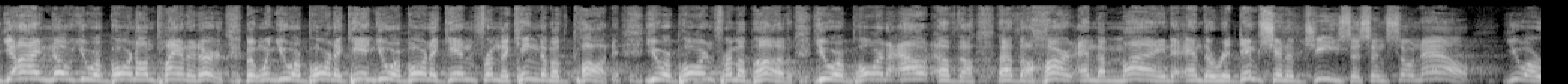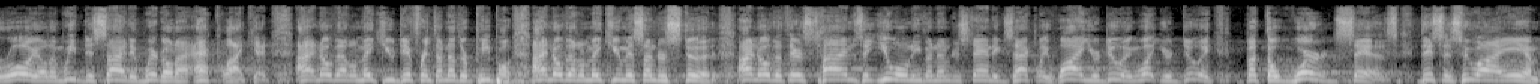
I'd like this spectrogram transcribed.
Yeah, I know you were born on planet Earth, but when when you are born again, you are born again from the kingdom of God. You are born from above. You are born out of the, of the heart and the mind and the redemption of Jesus. And so now, you are royal and we've decided we're going to act like it. I know that'll make you different than other people. I know that'll make you misunderstood. I know that there's times that you won't even understand exactly why you're doing what you're doing, but the word says, This is who I am.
